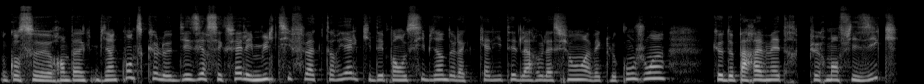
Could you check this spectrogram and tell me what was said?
Donc on se rend bien compte que le désir sexuel est multifactoriel, qui dépend aussi bien de la qualité de la relation avec le conjoint que de paramètres purement physiques,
